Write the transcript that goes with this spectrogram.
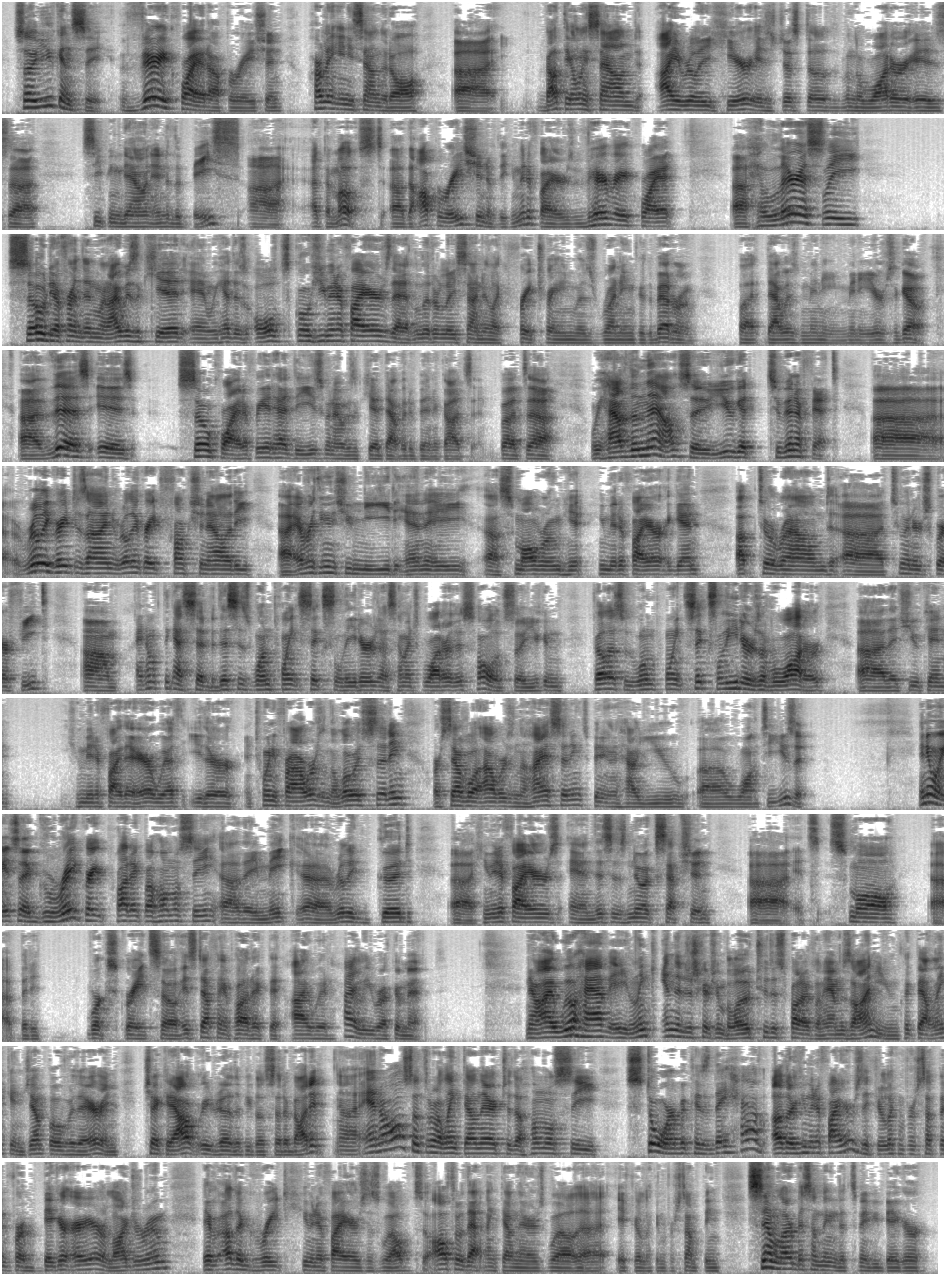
So you can see, very quiet operation, hardly any sound at all. Uh, about the only sound I really hear is just uh, when the water is uh, seeping down into the base uh, at the most. Uh, the operation of the humidifier is very, very quiet, uh, hilariously so different than when I was a kid and we had those old school humidifiers that literally sounded like a freight train was running through the bedroom. But that was many, many years ago. Uh, this is so quiet. If we had had these when I was a kid, that would have been a godsend. But uh, we have them now, so you get to benefit. Uh, really great design, really great functionality. Uh, everything that you need in a, a small room humidifier. Again, up to around uh, 200 square feet. Um, I don't think I said, but this is 1.6 liters. That's how much water this holds. So you can fill this with 1.6 liters of water uh, that you can humidify the air with either in 24 hours in the lowest setting or several hours in the highest setting, depending on how you uh, want to use it. Anyway, it's a great, great product by Homasy. Uh, they make uh, really good uh, humidifiers, and this is no exception. Uh, it's small, uh, but it works great. So it's definitely a product that I would highly recommend. Now, I will have a link in the description below to this product on Amazon. You can click that link and jump over there and check it out, read what other people have said about it. Uh, and I'll also throw a link down there to the Homasy store because they have other humidifiers. If you're looking for something for a bigger area or larger room, they have other great humidifiers as well. So I'll throw that link down there as well uh, if you're looking for something similar, but something that's maybe bigger.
